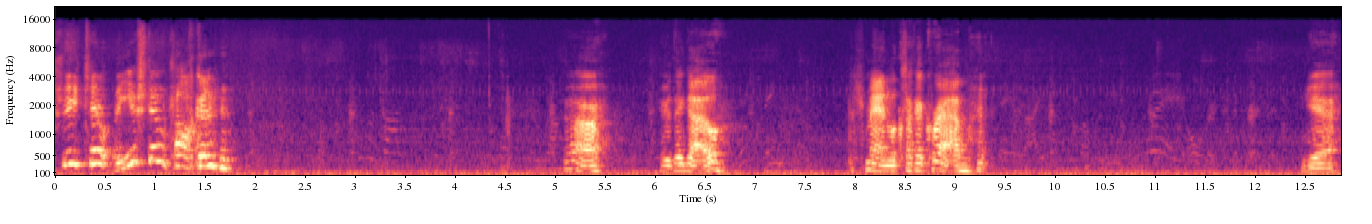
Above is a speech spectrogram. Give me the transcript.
She still, are you still talking? Ah, here they go. This man looks like a crab. Sometimes.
